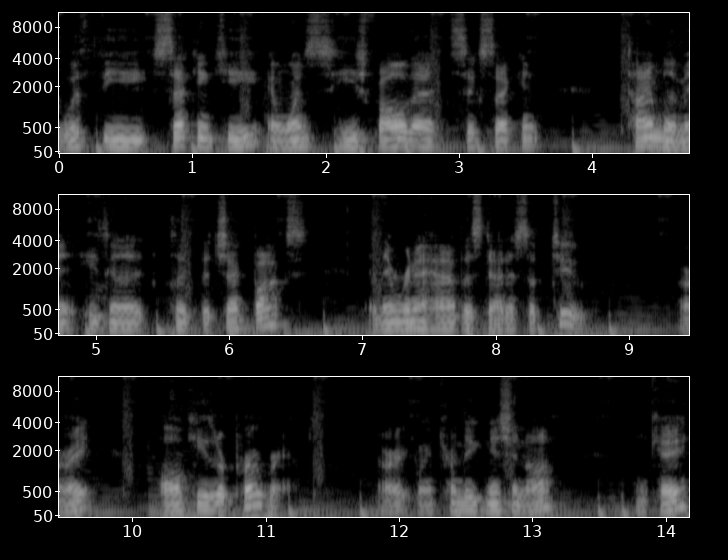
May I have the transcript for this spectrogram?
with the second key and once he's followed that six second time limit he's going to click the checkbox and then we're going to have the status of two. All right? All keys are programmed. All right? We're going to turn the ignition off. Okay?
